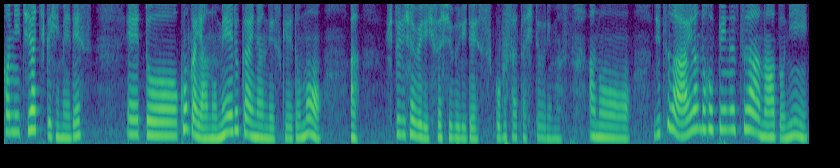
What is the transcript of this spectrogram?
こんにちは、ちくひめです。えっ、と、今回あのメール会なんですけれども、あ、一人喋り久しぶりです。ご無沙汰しております。あの、実はアイランドホッピングツアーの後に、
